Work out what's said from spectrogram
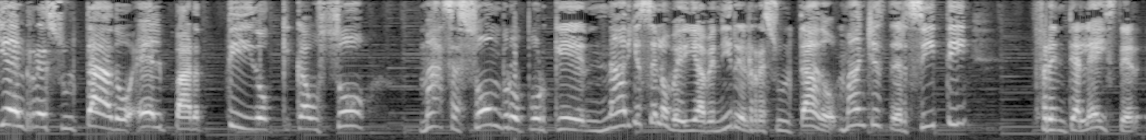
Y el resultado, el partido que causó más asombro porque nadie se lo veía venir el resultado. Manchester City frente a Leicester.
